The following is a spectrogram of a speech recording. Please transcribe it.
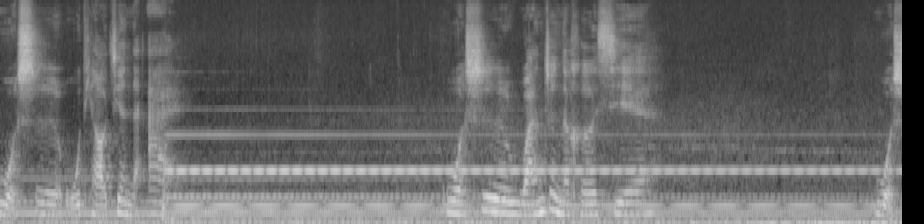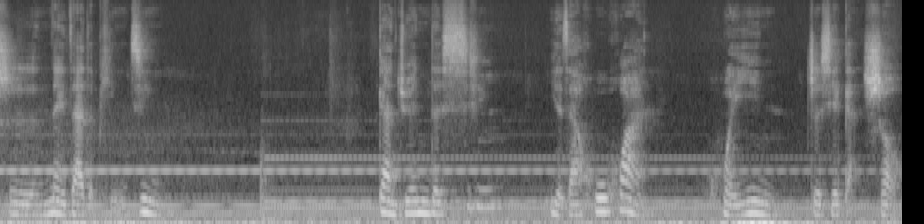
我是无条件的爱。我是完整的和谐，我是内在的平静。感觉你的心也在呼唤、回应这些感受。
